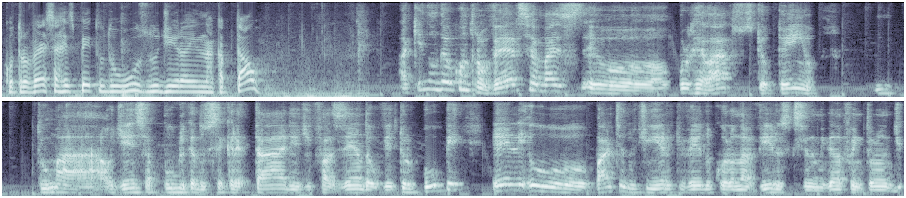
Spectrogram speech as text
controvérsia a respeito do uso do dinheiro aí na capital? Aqui não deu controvérsia, mas eu, por relatos que eu tenho, de uma audiência pública do secretário de Fazenda, o Vitor Pupi, ele, o, parte do dinheiro que veio do coronavírus, que se não me engano foi em torno de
